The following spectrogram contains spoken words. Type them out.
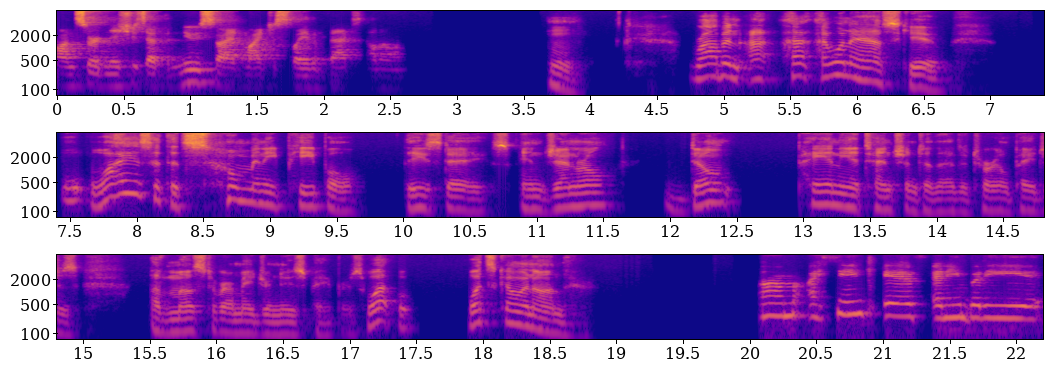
on certain issues that the news side might just lay the facts out on. Hmm. Robin, I, I, I want to ask you why is it that so many people these days in general don't pay any attention to the editorial pages of most of our major newspapers. What what's going on there? Um, I think if anybody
